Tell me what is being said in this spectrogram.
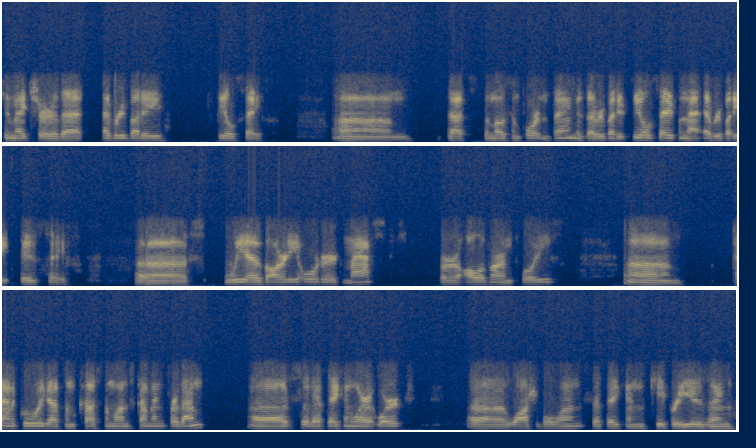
to make sure that everybody feels safe. Um, that's the most important thing is everybody feels safe and that everybody is safe. Uh, we have already ordered masks for all of our employees. Um, kind of cool. We got some custom ones coming for them uh, so that they can wear at work. Uh, washable ones that they can keep reusing.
